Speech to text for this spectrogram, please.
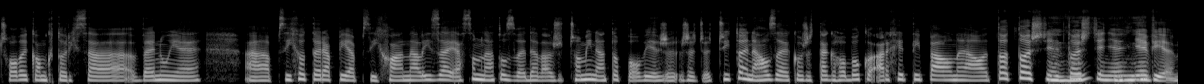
človekom, ktorý sa venuje psychoterapii a psychoanalýza. Ja som na to zvedavá, že čo mi na to povie, že, že, že či to je naozaj akože tak hlboko archetypálne, ale to, to ešte, mm-hmm. to mhm, ešte ne, mm-hmm. neviem.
